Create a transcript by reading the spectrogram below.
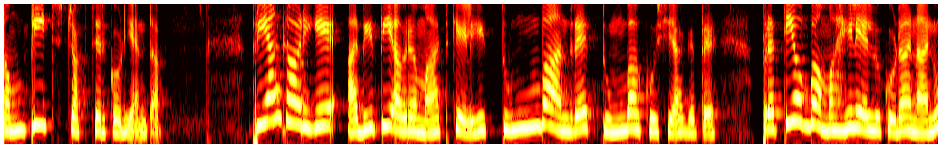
ಕಂಪ್ಲೀಟ್ ಸ್ಟ್ರಕ್ಚರ್ ಕೊಡಿ ಅಂತ. ಪ್ರಿಯಾಂಕಾ ಅವರಿಗೆ ಅದಿತಿ ಅವರ ಮಾತು ಕೇಳಿ ತುಂಬ ಅಂದರೆ ತುಂಬ ಖುಷಿಯಾಗುತ್ತೆ ಪ್ರತಿಯೊಬ್ಬ ಮಹಿಳೆಯಲ್ಲೂ ಕೂಡ ನಾನು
